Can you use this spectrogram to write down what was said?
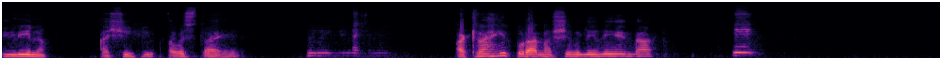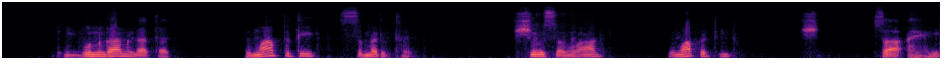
लीन अशी ही अवस्था आहे. अठराही पुराण शिवलेलीला गुणगान गातात. उमापती समर्थ. शिवसंवाद उमापती चा आहे.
